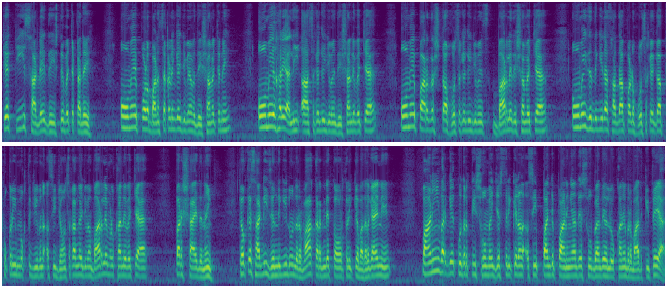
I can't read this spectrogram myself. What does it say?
ਕਿ ਕੀ ਸਾਡੇ ਦੇਸ਼ ਦੇ ਵਿੱਚ ਕਦੇ ਉਵੇਂ ਪੁਲ ਬਣ ਸਕਣਗੇ ਜਿਵੇਂ ਵਿਦੇਸ਼ਾਂ ਵਿੱਚ ਨੇ? ਉਵੇਂ ਹਰਿਆਲੀ ਆ ਸਕੇਗੀ ਜਿਵੇਂ ਦੇਸ਼ਾਂ ਦੇ ਵਿੱਚ ਹੈ? ਉਵੇਂ ਪਾਰਦਰਸ਼ਤਾ ਹੋ ਸਕੇਗੀ ਜਿਵੇਂ ਬਾਹਰਲੇ ਦੇਸ਼ਾਂ ਵਿੱਚ ਹੈ? ਉਵੇਂ ਜ਼ਿੰਦਗੀ ਦਾ ਸਾਦਾਪਣ ਹੋ ਸਕੇਗਾ, ਫੁਕਰੀ ਮੁਕਤ ਜੀਵਨ ਅਸੀਂ ਜਿਉਂ ਸਕਾਂਗੇ ਜਿਵੇਂ ਬਾਹਰਲੇ ਮੁਲਕਾਂ ਦੇ ਵਿੱਚ ਹੈ? ਪਰ ਸ਼ਾਇਦ ਨਹੀਂ, ਕਿਉਂਕਿ ਸਾਡੀ ਜ਼ਿੰਦਗੀ ਨੂੰ ਨਿਰਵਾਹ ਕਰਨ ਦੇ ਤੌਰ ਤਰੀਕੇ ਬਦਲ ਗਏ ਨੇ। ਪਾਣੀ ਵਰਗੇ ਕੁਦਰਤੀ ਸੋਮੇ ਜਿਸ ਤਰੀਕੇ ਨਾਲ ਅਸੀਂ ਪੰਜ ਪਾਣੀਆਂ ਦੇ ਸੂਬਿਆਂ ਦੇ ਲੋਕਾਂ ਨੇ ਬਰਬਾਦ ਕੀਤੇ ਆ,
